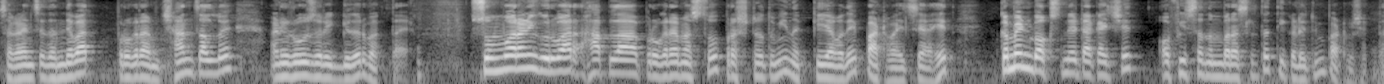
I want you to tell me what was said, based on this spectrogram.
सगळ्यांचे धन्यवाद. प्रोग्राम छान चाललो आहे आणि रोज रेग्युलर बघताय. सोमवार आणि गुरुवार हा आपला प्रोग्राम असतो. प्रश्न तुम्ही नक्की यामध्ये पाठवायचे आहेत. कमेंट बॉक्सने टाकायचे. ऑफिसचा नंबर असेल तर तिकडे तुम्ही पाठवू शकता.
